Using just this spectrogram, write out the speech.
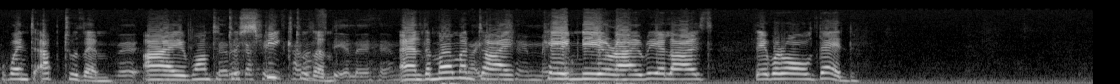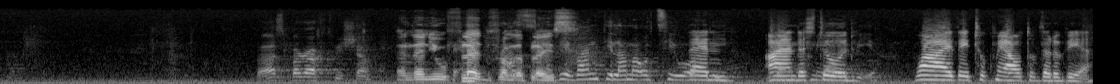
went up to them. I wanted to speak to them. And the moment I came near, I realized they were all dead. And then you fled from the place. Then I understood why they took me out of the Revier.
